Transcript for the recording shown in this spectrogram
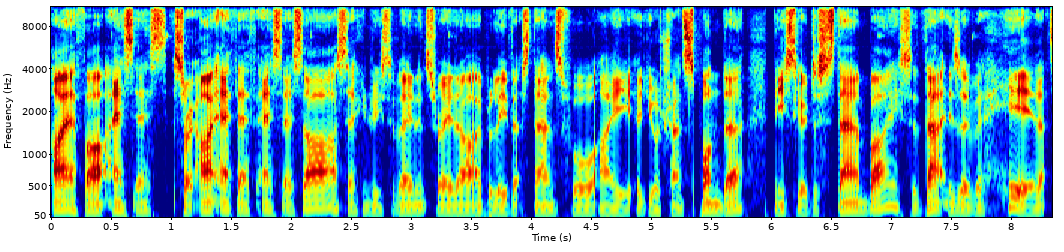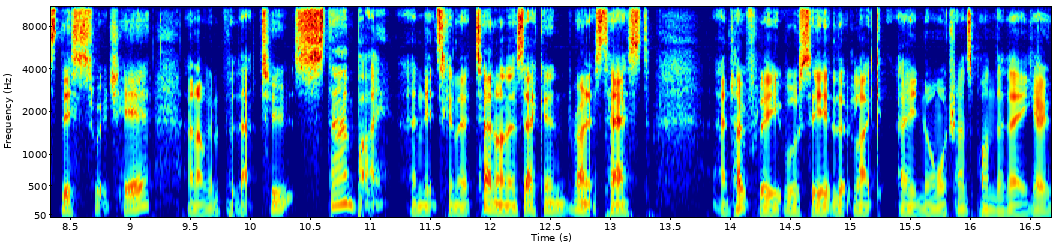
IFR SS, sorry, IFF SSR, secondary surveillance radar, I believe that stands for I, your transponder, needs to go to standby. So that is over here. That's this switch here. And I'm going to put that to standby. And it's going to turn on in a second, run its test, and hopefully we'll see it look like a normal transponder. There you go,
